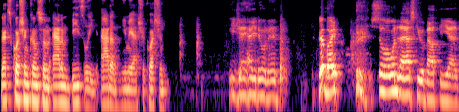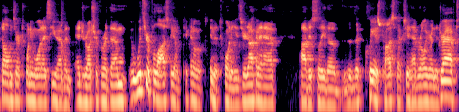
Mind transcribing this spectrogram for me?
Next question comes from Adam Beasley. Adam, you may ask your question. DJ, how you doing, man? Good, buddy. So I wanted to ask you about the uh, Dolphins are 21. I see you have an edge rusher for them. What's your philosophy on picking in the 20s? You're not going to have obviously the, the, the cleanest prospects you had earlier in the draft.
